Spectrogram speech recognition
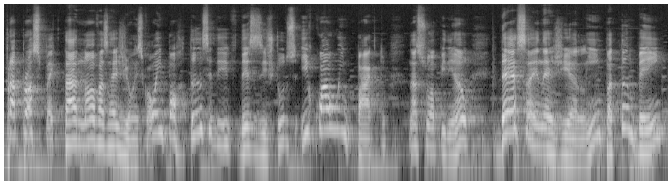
para prospectar novas regiões. Qual a importância de, desses estudos e qual o impacto, na sua opinião, dessa energia limpa também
